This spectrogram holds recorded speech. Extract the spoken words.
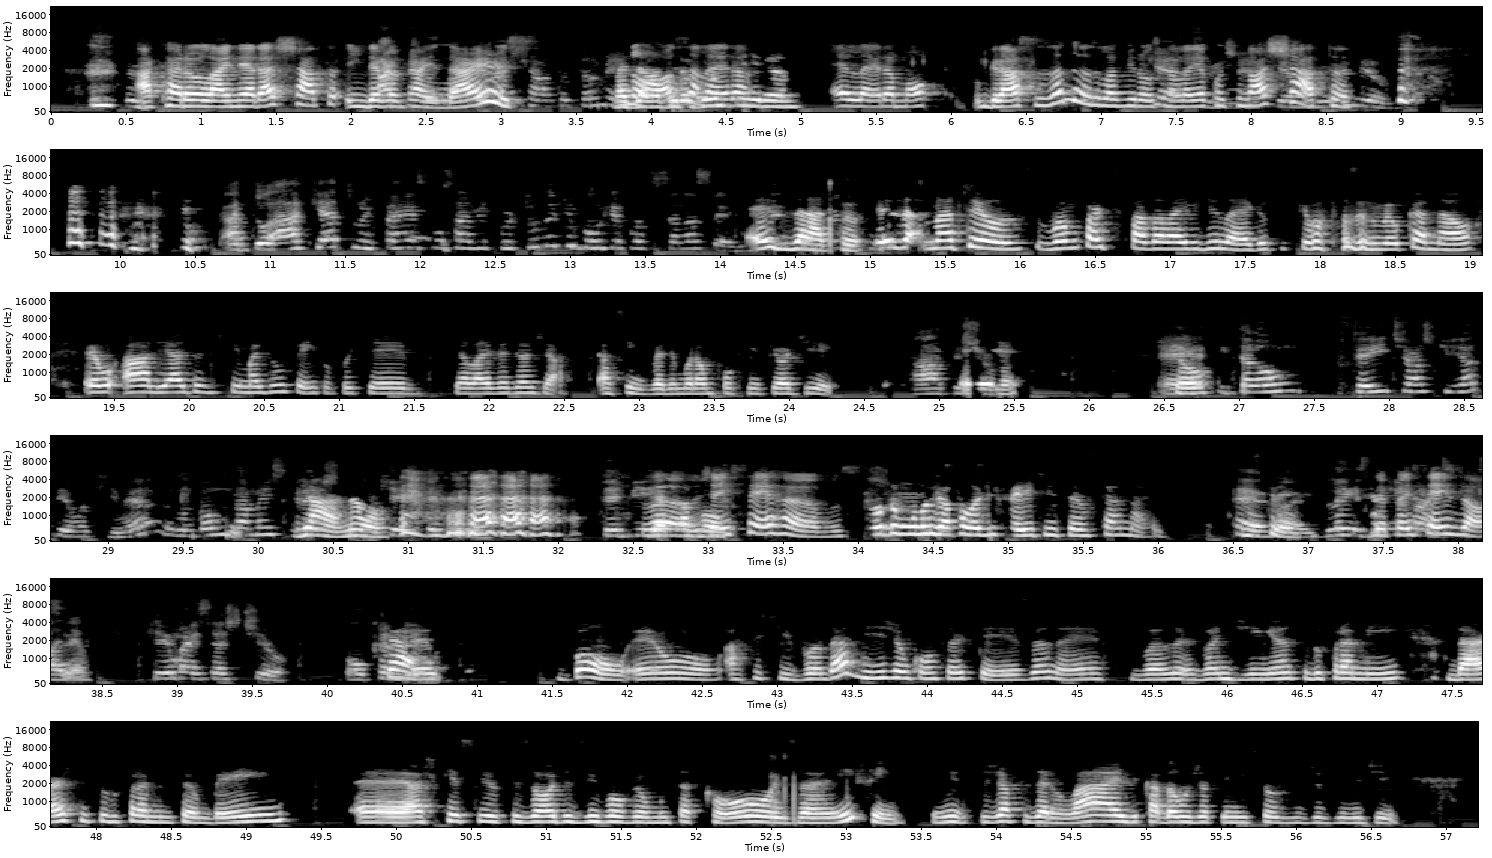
A Caroline era chata em The A Vampire Diaries. chata também. Mas Nossa, ela virou ela era-. Ela era mó. Graças a Deus ela virou, senão ela ia continuar né? Chata. A, do- a Catherine foi responsável por tudo de bom que aconteceu na série. Exato, exato. Matheus, vamos participar da live de Legacy que eu vou fazer no meu canal. Eu, ah, aliás, a gente tem mais um tempo, porque a live é já já. Assim, vai demorar um pouquinho que eu adiei. Ah, fechou. É. É, Então- então, Fate acho que já deu aqui, né? Não vamos dar mais crédito, Já, não. teve, teve Já tá já encerramos. Todo mundo já falou de Fate em seus canais. É, vai. Laser, Depois vocês olham. que mais você assistiu? Ou Camila? Cara, bom, eu assisti WandaVision com certeza, né? Vandinha, tudo para mim. Darcy, tudo para mim também. É, acho que esse episódio desenvolveu muita coisa. Enfim, gente, já fizeram live, cada um já tem seus videozinhos de,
